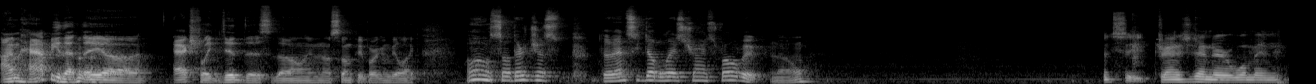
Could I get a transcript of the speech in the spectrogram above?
I'm happy that they uh, actually did this, though, even though some people are gonna be like, "Oh, so they're just the NCAA is transphobic." No, let's see. Transgender woman.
